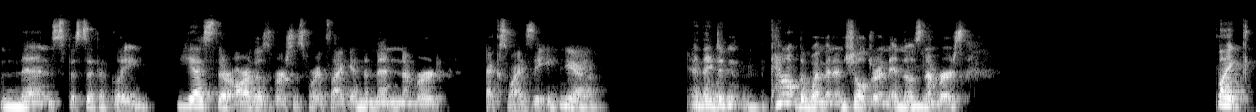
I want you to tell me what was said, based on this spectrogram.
men specifically, yes, there are those verses where it's like, and the men numbered XYZ. Yeah. And they didn't count the women and children in those Mhm. numbers. Like,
